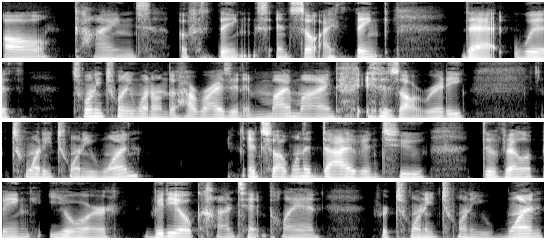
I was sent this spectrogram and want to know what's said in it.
all kinds of things. And so I think that with 2021 on the horizon, in my mind, it is already 2021. And so I want to dive into developing your video content plan for 2021.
